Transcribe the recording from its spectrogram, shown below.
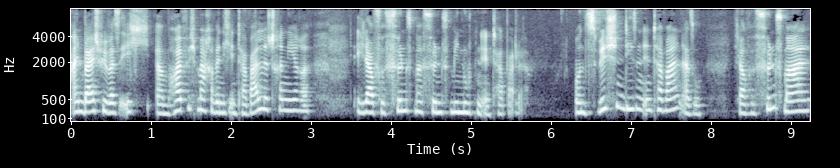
ein Beispiel, was ich ähm, häufig mache, wenn ich Intervalle trainiere. Ich laufe 5 mal 5 Minuten Intervalle. Und zwischen diesen Intervallen, also ich laufe fünfmal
